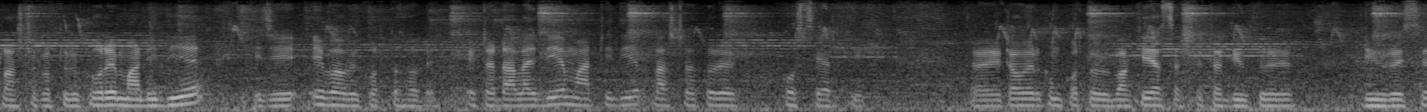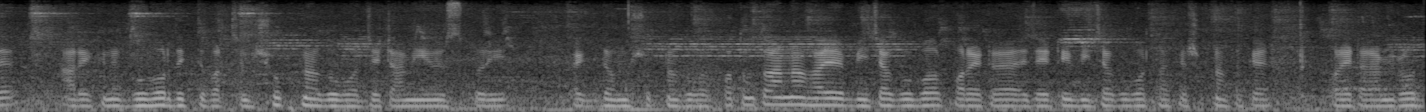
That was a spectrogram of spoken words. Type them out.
প্লাস্টার করতে হবে, করে মাটি দিয়ে এই যে এভাবে করতে হবে। এটা ডালাই দিয়ে, মাটি দিয়ে প্লাস্টার করে করছি আর কি। এটাও এরকম করতে হবে। বাকি আছে, সেটা ডিউ করে, ডিউ রয়েছে। আর এখানে গোবর দেখতে পাচ্ছেন, শুকনা গোবর যেটা আমি ইউজ করি, একদম শুকনা গোবর। প্রথম তো আনা হয় ভিজা গোবর, পরে এটা, এই যে এটি ভিজা গোবর থাকে, শুকনা থাকে, পরে এটা আমি রোদ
